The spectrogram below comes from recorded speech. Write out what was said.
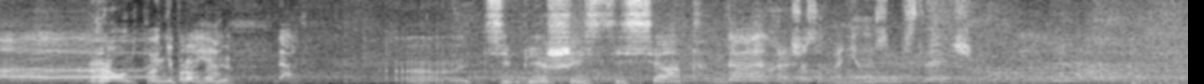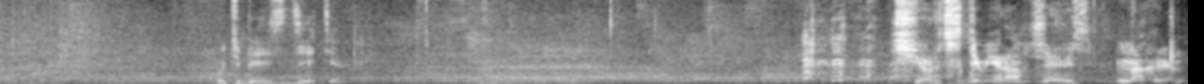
Раунд про не правда я. ли? Да. Тебе 60? Да, хорошо сохранилась, представляешь? У тебя есть дети? Черт, с кем я общаюсь? Нахрен!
